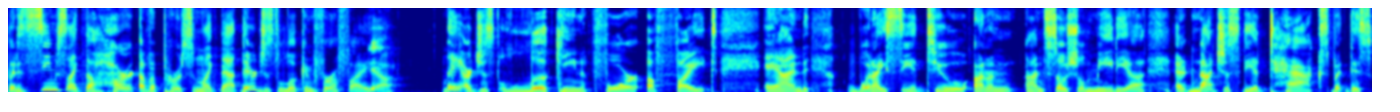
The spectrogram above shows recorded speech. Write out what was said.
But it seems like the heart of a person like that, they're just looking for a fight. Yeah. They are just looking for a fight. And what I see it too on on social media, and not just the attacks, but this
